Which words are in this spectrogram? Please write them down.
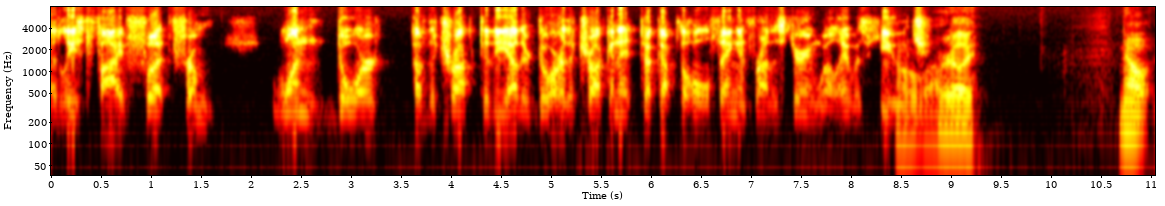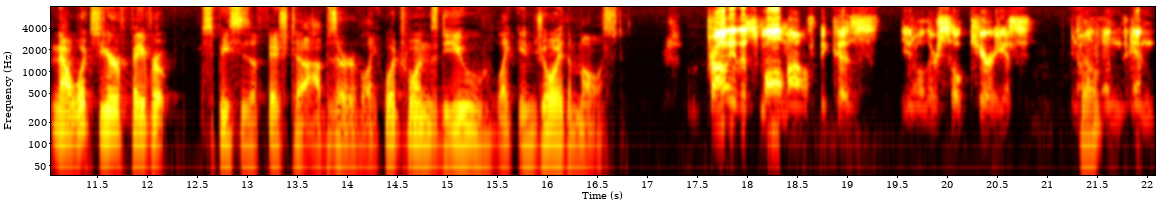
at least five foot from one door of the truck to the other door of the truck, and it took up the whole thing in front of the steering wheel. It was huge. Oh wow. Really? Now, now, what's your favorite species of fish to observe? Like, which ones do you like enjoy the most? probably the smallmouth because you know they're so curious you know Yep. and and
